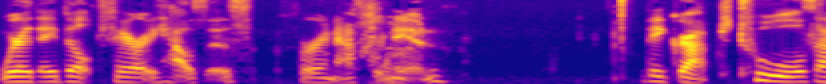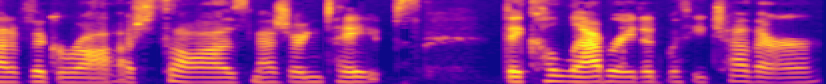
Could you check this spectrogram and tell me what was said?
where they built fairy houses for an afternoon. They grabbed tools out of the garage, saws, measuring tapes. They collaborated with each other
